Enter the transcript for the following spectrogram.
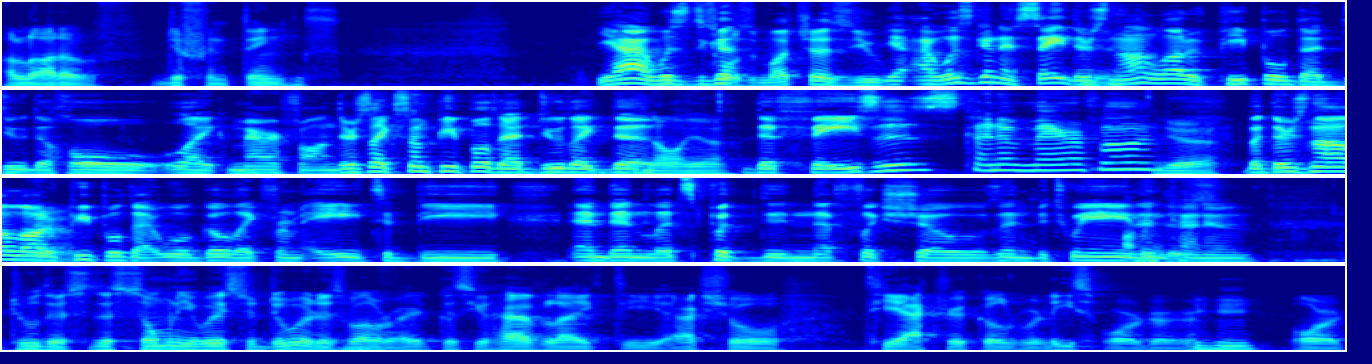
a lot of different things. Yeah, I was So as much as you Yeah, I was gonna say there's Yeah. not a lot of people that do the whole like marathon. There's like some people that do like the no, yeah, the phases kind of marathon. yeah. But there's not a lot of people that will go like from A to B and then let's put the Netflix shows in between I mean, and kind of do this. There's so many ways to do it as well, right? Because you have like the actual theatrical release order, Mm-hmm. or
